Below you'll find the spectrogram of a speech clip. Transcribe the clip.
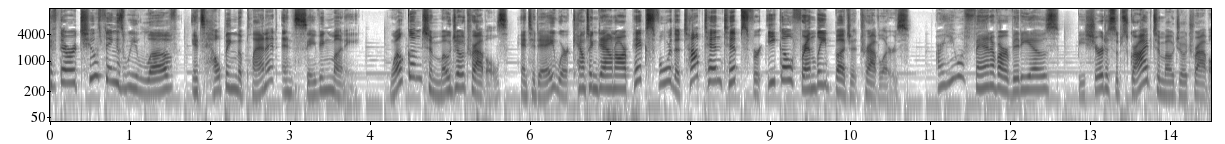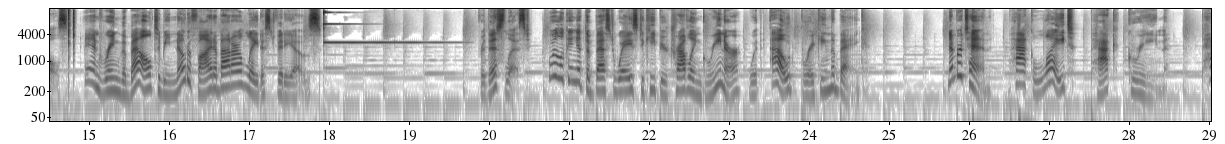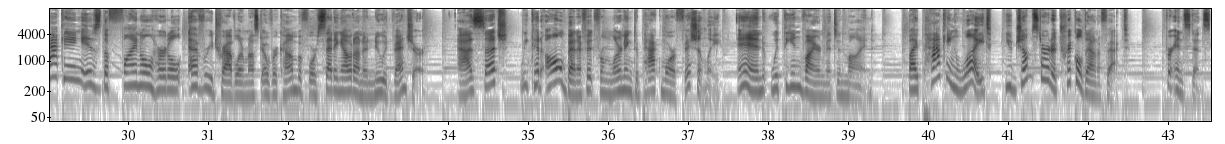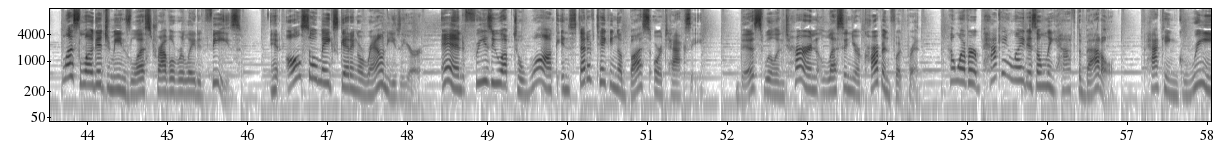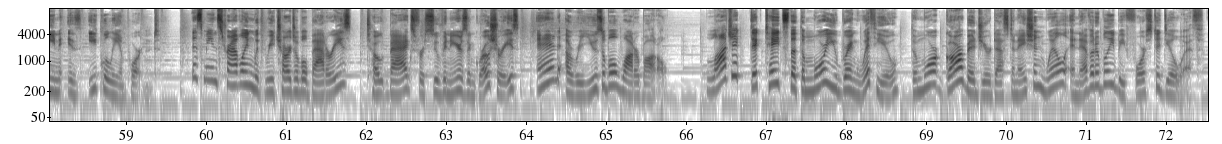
If there are two things we love, it's helping the planet and saving money. Welcome to Mojo Travels, and today we're counting down our picks for the top 10 tips for eco-friendly budget travelers. Are you a fan of our videos? Be sure to subscribe to Mojo Travels and ring the bell to be notified about our latest videos. For this list, we're looking at the best ways to keep your traveling greener without breaking the bank. Number 10. Pack light, pack green. Packing is the final hurdle every traveler must overcome before setting out on a new adventure. As such, we could all benefit from learning to pack more efficiently and with the environment in mind. By packing light, you jumpstart a trickle-down effect. For instance, less luggage means less travel-related fees. It also makes getting around easier and frees you up to walk instead of taking a bus or taxi. This will in turn lessen your carbon footprint. However, packing light is only half the battle packing green is equally important. This means traveling with rechargeable batteries, tote bags for souvenirs and groceries, and a reusable water bottle. Logic dictates that the more you bring with you, the more garbage your destination will inevitably be forced to deal with.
